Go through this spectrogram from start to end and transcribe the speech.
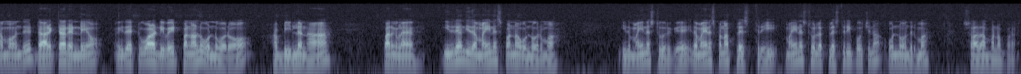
நம்ம வந்து டேரெக்டாக ரெண்டையும் இதை டூவால் டிவைட் பண்ணாலும் ஒன்று வரும். அப்படி இல்லைன்னா பாருங்களேன் இதுலேருந்து இதை மைனஸ் பண்ணால் ஒன்று வருமா? இது மைனஸ் டூ இருக்குது இதை மைனஸ் பண்ணால் ப்ளஸ் த்ரீ மைனஸ் டூவில் ப்ளஸ் த்ரீ போச்சுன்னா ஒன்று வந்துடுமா ஸோ அதான் பண்ண போகிறேன்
